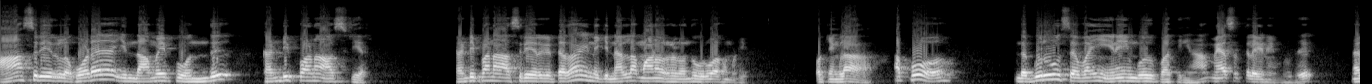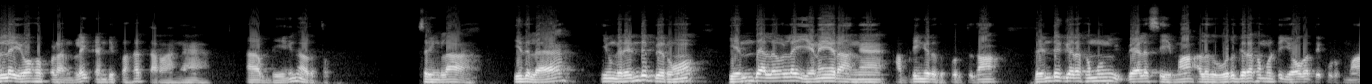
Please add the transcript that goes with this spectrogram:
ஆசிரியர்களை கூட இந்த அமைப்பு வந்து கண்டிப்பான ஆசிரியர். கண்டிப்பான ஆசிரியர்கிட்ட தான் இன்னைக்கு நல்ல மாணவர்கள் வந்து உருவாக முடியும். ஓகேங்களா? அப்போது இந்த குருவும் செவ்வாயும் இணையும் போது பார்த்தீங்கன்னா மேசத்தில் இணையும் போது நல்ல யோக பலன்களை கண்டிப்பாக தராங்க அப்படின்னு அர்த்தம். சரிங்களா? இதில் இவங்க ரெண்டு பேரும் எந்த அளவில் இணையறாங்க அப்படிங்கிறத பொறுத்து தான் ரெண்டு கிரகமும் வேலை செய்யுமா? அல்லது ஒரு கிரகம் மட்டும் யோகத்தை கொடுக்குமா?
